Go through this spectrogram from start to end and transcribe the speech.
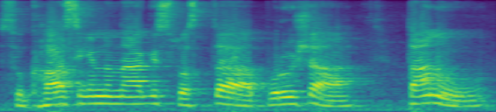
ಸುಖಾಸೀನನಾಗಿ ಸ್ವಸ್ಥ ಪುರುಷ ತಾನು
